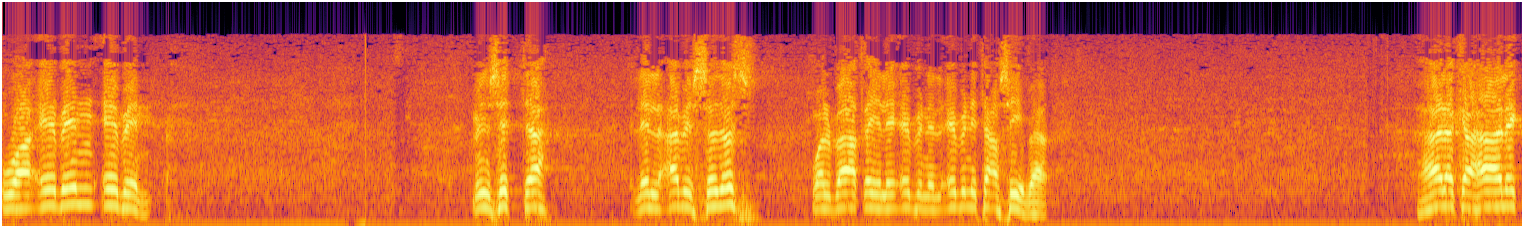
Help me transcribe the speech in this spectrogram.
وابن ابن. من ستة. للأب السدس والباقي لابن الابن تعصيبا. هلك هالك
